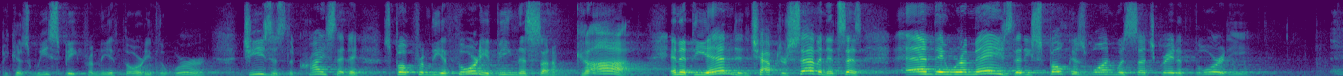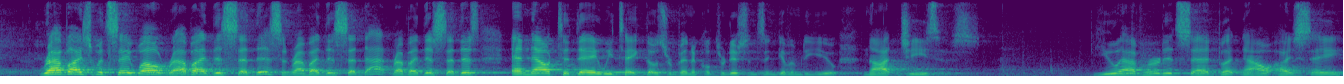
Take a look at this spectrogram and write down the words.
Because we speak from the authority of the Word. Jesus, the Christ that day, spoke from the authority of being the Son of God. And at the end, in chapter 7, it says, And they were amazed that he spoke as one with such great authority. Rabbis would say, Well, Rabbi this said this, and Rabbi this said that, Rabbi this said this. And now today we take those rabbinical traditions and give them to you, not Jesus. You have heard it said, but now I say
